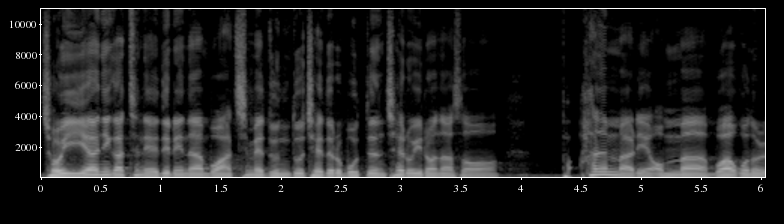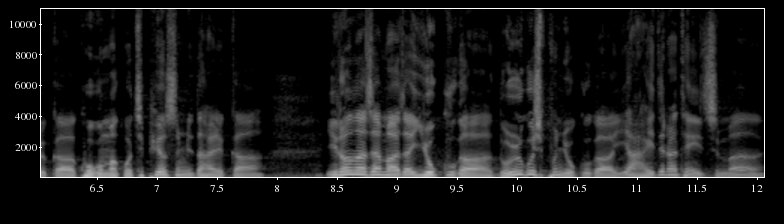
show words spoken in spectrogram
저희 이한이 같은 애들이나 뭐 아침에 눈도 제대로 못 뜬 채로 일어나서 하는 말이 엄마 뭐 하고 놀까 고구마 꽃이 피었습니다 할까 일어나자마자 이 욕구가 놀고 싶은 욕구가 이 아이들한테는 있지만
